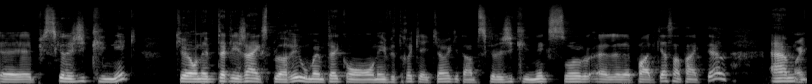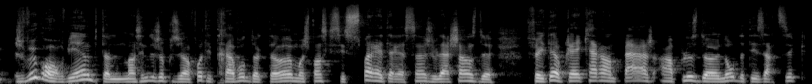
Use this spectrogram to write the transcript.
euh, psychologie clinique, qu'on a peut-être les gens à explorer, ou même peut-être qu'on invitera quelqu'un qui est en psychologie clinique sur euh, le podcast en tant que tel. Euh, je veux qu'on revienne, puis tu as mentionné déjà plusieurs fois tes travaux de doctorat. Moi, je pense que c'est super intéressant. J'ai eu la chance de feuilleter à peu près 40 pages, en plus d'un autre de tes articles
